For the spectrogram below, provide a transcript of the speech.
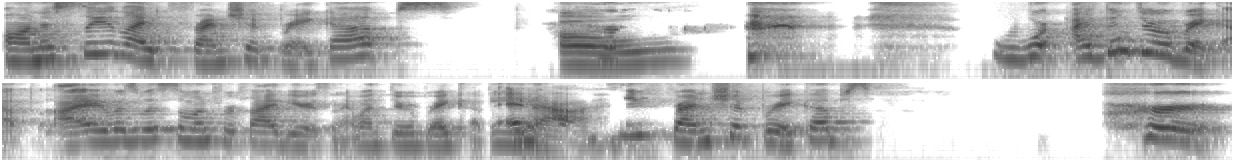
honestly, like friendship breakups. Oh. Were, I've been through a breakup. I was with someone for five years and I went through a breakup. And yeah. honestly, friendship breakups hurt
